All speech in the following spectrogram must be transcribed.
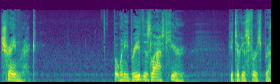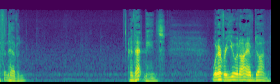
train wreck. But when he breathed his last here, he took his first breath in heaven. And that means whatever you and I have done,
